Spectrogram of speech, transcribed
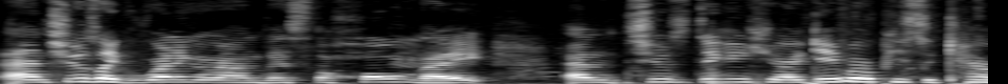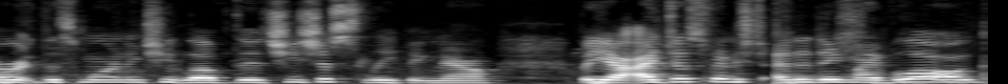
and she was like running around this the whole night and she was digging here. I gave her a piece of carrot this morning. She loved it. She's just sleeping now. But yeah, I just finished editing my vlog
